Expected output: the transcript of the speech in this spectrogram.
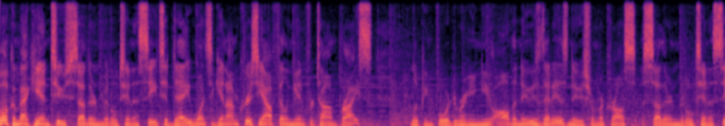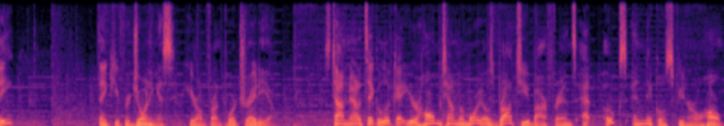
Welcome back into Southern Middle Tennessee today. Once again, I'm Chris Yao filling in for Tom Price. Looking forward to bringing you all the news that is news from across Southern Middle Tennessee. Thank you for joining us here on Front Porch Radio. It's time now to take a look at your hometown memorials brought to you by our friends at Oaks and Nichols Funeral Home.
